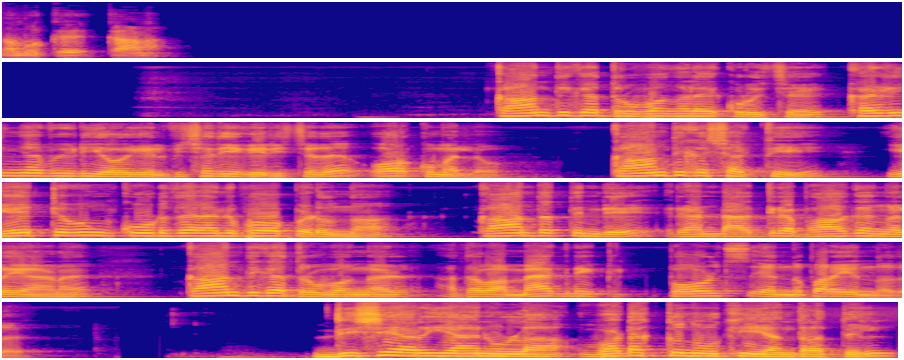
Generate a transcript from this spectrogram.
നമുക്ക് കാണാം. കാന്തിക ധ്രുവങ്ങളെക്കുറിച്ച് കഴിഞ്ഞ വീഡിയോയിൽ വിശദീകരിച്ചത് ഓർക്കുമല്ലോ. കാന്തിക ശക്തി ഏറ്റവും കൂടുതൽ അനുഭവപ്പെടുന്ന കാന്തത്തിന്റെ രണ്ട് അഗ്രഭാഗങ്ങളെയാണ് കാന്തിക ധ്രുവങ്ങൾ അഥവാ മാഗ്നറ്റിക് പോൾസ് എന്ന് പറയുന്നത്. ദിശ അറിയാനുള്ള വടക്കു നോക്കി യന്ത്രത്തിൽ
